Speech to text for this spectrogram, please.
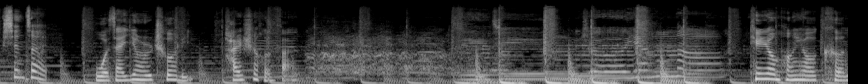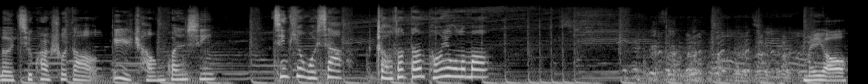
现在我在婴儿车里还是很烦。”听众朋友可乐鸡块说到：“日常关心，今天我下找到男朋友了吗？” 没有。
